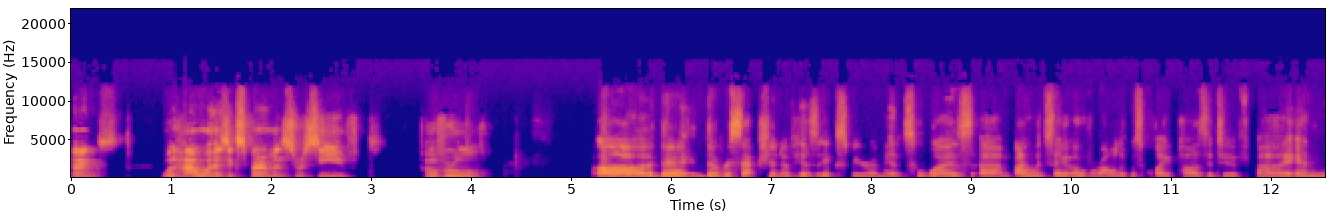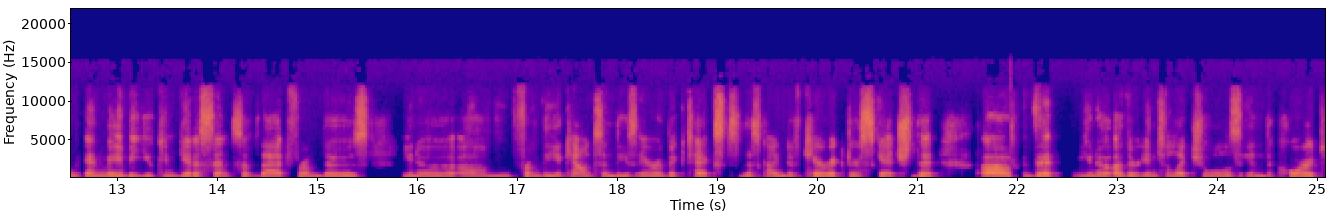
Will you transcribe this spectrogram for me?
Thanks. Well, how his experiments received overall? Oh, the, the reception of his experiments was, um, I would say overall, it was quite positive. Uh, and, and maybe you can get a sense of that from those, you know, um, from the accounts in these Arabic texts, this kind of character sketch that, uh, that, you know, other intellectuals in the court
